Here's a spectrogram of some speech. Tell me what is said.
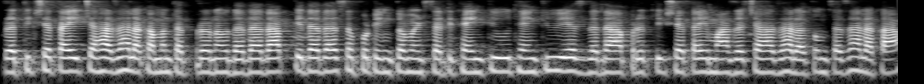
प्रतीक्षाताई चहा झाला का म्हणतात प्रणव दादा? दाबके दादा सपोर्टिंग कमेंटसाठी thank you thank you yes दादा. प्रतीक्षाताई माझा चहा झाला. तुमचा झाला का?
